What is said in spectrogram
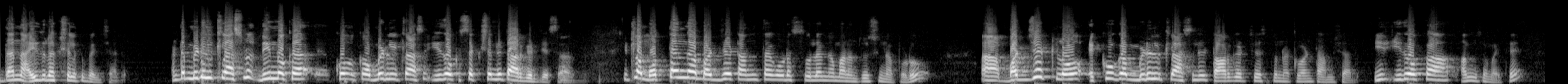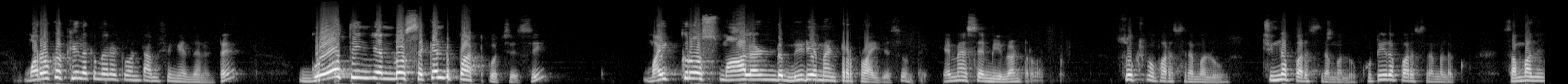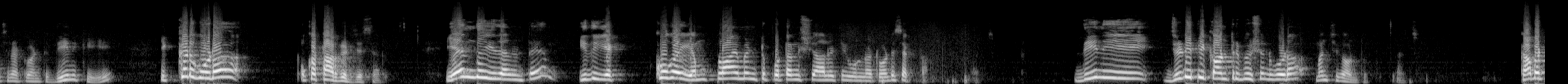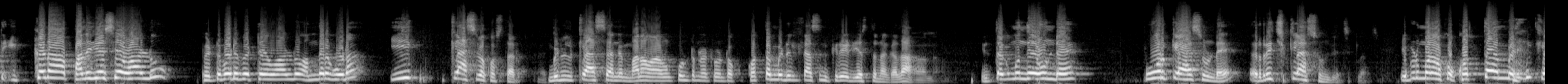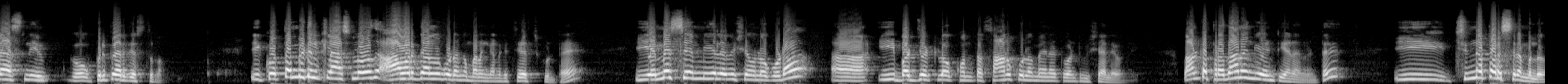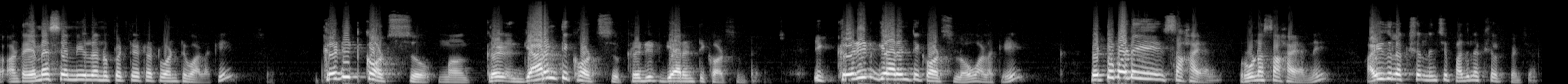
దాన్ని ఐదు లక్షలకు పెంచారు అంటే మిడిల్ క్లాస్లో దీన్ని ఒక మిడిల్ క్లాస్ ఇది ఒక సెక్షన్ని టార్గెట్ చేశారు. ఇట్లా మొత్తంగా బడ్జెట్ అంతా కూడా స్థూలంగా మనం చూసినప్పుడు బడ్జెట్లో ఎక్కువగా మిడిల్ క్లాస్ని టార్గెట్ చేస్తున్నటువంటి అంశాలు. ఇది ఒక అంశం అయితే మరొక కీలకమైనటువంటి అంశం ఏంటంటే గ్రోత్ ఇంజన్లో సెకండ్ పార్ట్కి వచ్చేసి micro small and medium enterprises ఉంటాయి. ఎంఎస్ఎంఈలు అంటారు సూక్ష్మ పరిశ్రమలు చిన్న పరిశ్రమలు కుటీర పరిశ్రమలకు సంబంధించినటువంటి దీనికి ఇక్కడ కూడా ఒక టార్గెట్ చేశారు. ఏంది ఇదంటే ఇది ఎక్కువగా ఎంప్లాయ్మెంట్ పొటెన్షియాలిటీ ఉన్నటువంటి సెక్టర్ దీని జిడిపి కాంట్రిబ్యూషన్ కూడా మంచిగా ఉంటుంది. కాబట్టి ఇక్కడ పనిచేసే వాళ్ళు పెట్టుబడి పెట్టే వాళ్ళు అందరూ కూడా ఈ క్లాస్లోకి వస్తారు. మిడిల్ క్లాస్ అని మనం అనుకుంటున్నటువంటి ఒక కొత్త మిడిల్ క్లాస్ని క్రియేట్ చేస్తున్నాం కదా. ఇంతకు ముందే ఉండే పూర్ క్లాస్ ఉండే రిచ్ క్లాస్ ఉండే. ఇప్పుడు మనం ఒక కొత్త మిడిల్ క్లాస్ని ప్రిపేర్ చేస్తున్నాం. ఈ కొత్త మిడిల్ క్లాస్లో ఆ వర్గాలను కూడా మనం కనుక చేర్చుకుంటే ఈ ఎంఎస్ఎంఈల విషయంలో కూడా ఈ బడ్జెట్లో కొంత సానుకూలమైనటువంటి విషయాలే ఉన్నాయి. దాంట్లో ప్రధానంగా ఏంటి అని అంటే ఈ చిన్న పరిశ్రమలు అంటే ఎంఎస్ఎంఈలను పెట్టేటటువంటి వాళ్ళకి credit cards guarantee cards credit guarantee cards ఉంటాయి. ఈ క్రెడిట్ గ్యారంటీ కార్డ్స్లో వాళ్ళకి పెట్టుబడి సహాయాన్ని రుణ సహాయాన్ని ఐదు లక్షల నుంచి పది లక్షలకు పెంచారు.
